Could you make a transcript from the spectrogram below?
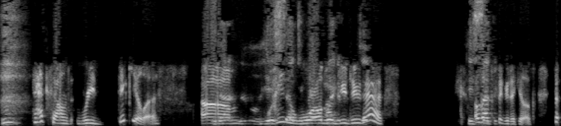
That sounds ridiculous. Um, Yeah, no, why in the world would you do D. that? He Oh, that's ridiculous. So,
